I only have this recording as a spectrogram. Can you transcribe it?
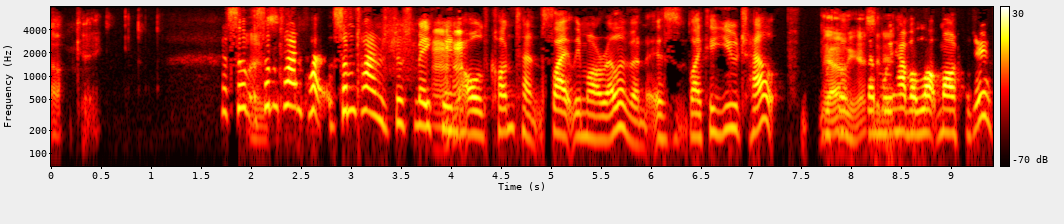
okay, So, Nice. sometimes, sometimes just making Mhm. old content slightly more relevant is like a huge help. Oh, yes, then we is. have a lot more to do.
